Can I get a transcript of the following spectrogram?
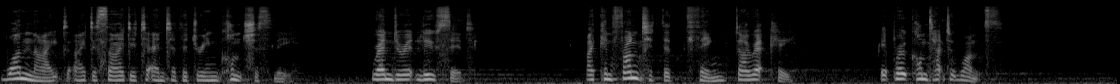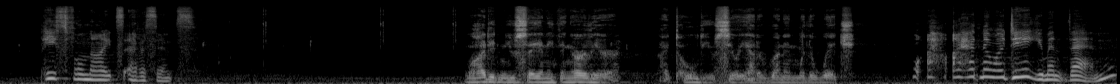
One night, I decided to enter the dream consciously, render it lucid. I confronted the thing directly. It broke contact at once. Peaceful nights ever since. Why didn't you say anything earlier? I told you Ciri had a run-in with a witch. Well, I- had no idea you meant them.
